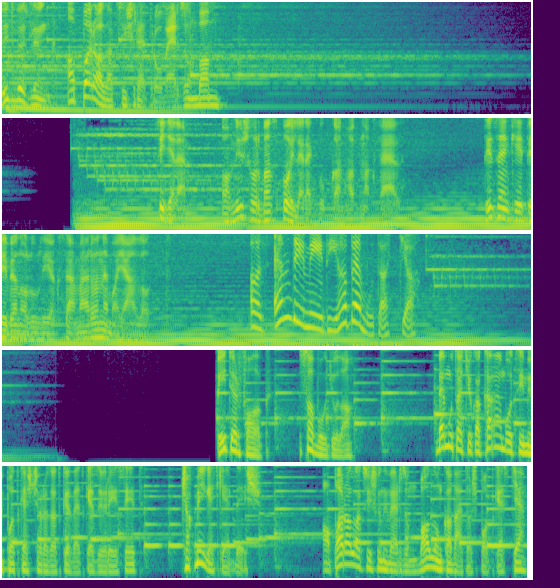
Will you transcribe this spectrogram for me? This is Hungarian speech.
Üdvözlünk a Parallaxis Retroverzumban! Figyelem! A műsorban spoilerek bukkanhatnak fel. 12 éven aluliak számára nem ajánlott. Az MD Média bemutatja. Peter Falk, Szabó Gyula. Bemutatjuk a Kalambó című podcast sorozat következő részét. Csak még egy kérdés. A Parallaxis Univerzum ballonkabátos podcastje.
